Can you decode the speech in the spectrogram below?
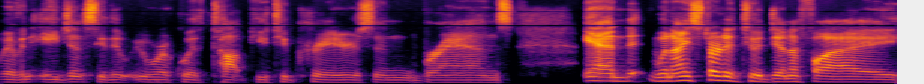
We have an agency that we work with top YouTube creators and brands. And when I started to identify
